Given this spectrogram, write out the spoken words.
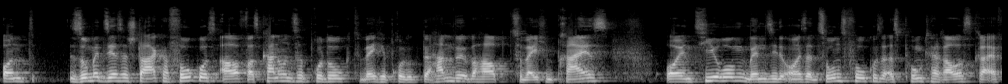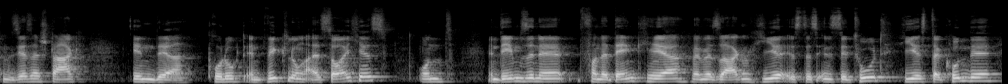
Und somit sehr, sehr starker Fokus auf, was kann unser Produkt, welche Produkte haben wir überhaupt, zu welchem Preis Orientierung, wenn Sie den Organisationsfokus als Punkt herausgreifen, sehr, sehr stark in der Produktentwicklung als solches und in dem Sinne von der Denk her, wenn wir sagen, hier ist das Institut, hier ist der Kunde,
